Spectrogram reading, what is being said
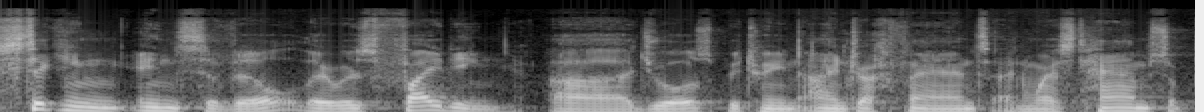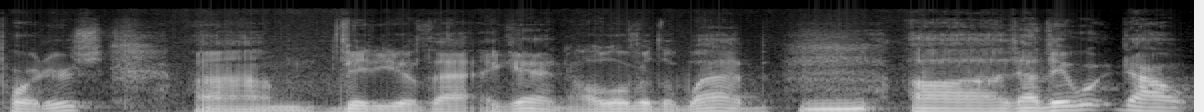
Sticking in Seville, there was fighting, uh, Jules, between Eintracht fans and West Ham supporters. Um, video of that again all over the web. Uh, now they were now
